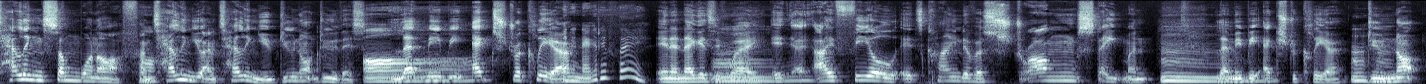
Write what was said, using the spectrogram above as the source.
telling someone off. I'm oh. telling you, I'm telling you, do not do this. Oh. Let me be extra clear. In a negative way. In a negative mm. way. It, I feel it's kind of a strong statement. Mm. Let me be extra clear. Mm-hmm. Do not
